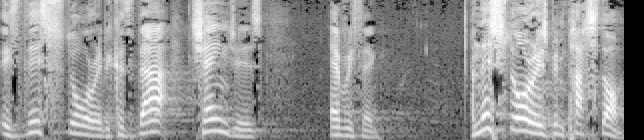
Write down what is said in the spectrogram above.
is this story because that changes everything. And this story has been passed on.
